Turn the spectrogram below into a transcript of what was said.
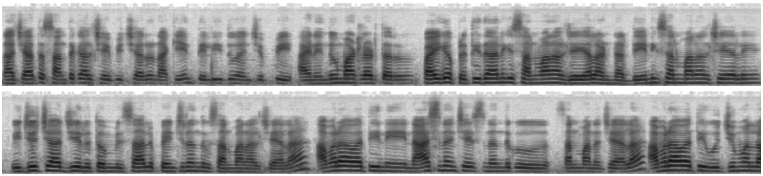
నా చేత సంతకాలు చేపించారు నాకేం తెలియదు అని చెప్పి ఆయన ఎందుకు మాట్లాడతారు? పైగా ప్రతిదానికి సన్మానాలు చేయాలంటున్నారు. దేనికి సన్మానాలు చేయాలి? విద్యుత్ ఛార్జీలు తొమ్మిది సార్లు పెంచినందుకు సన్మానాలు చేయాలా? అమరావతిని నాశనం చేసినందుకు సన్మానం చేయాలా? అమరావతి ఉద్యమంలో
